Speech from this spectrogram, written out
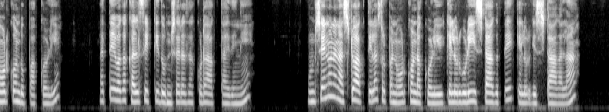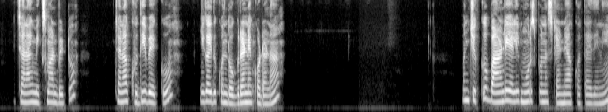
ನೋಡ್ಕೊಂಡು ಉಪ್ಪು ಹಾಕ್ಕೊಳ್ಳಿ. ಮತ್ತು ಇವಾಗ ಕಲಸಿಟ್ಟಿದ್ದು ಹುಣಸೆ ರಸ ಕೂಡ ಹಾಕ್ತಾಯಿದ್ದೀನಿ ಹುಣಸೆನೂ ನಾನು ಅಷ್ಟು ಹಾಕ್ತಿಲ್ಲ, ಸ್ವಲ್ಪ ನೋಡ್ಕೊಂಡು ಹಾಕ್ಕೊಳ್ಳಿ. ಕೆಲವ್ರಿಗೆ ಹುಳಿ ಇಷ್ಟ ಆಗುತ್ತೆ, ಕೆಲವ್ರಿಗೆ ಇಷ್ಟ ಆಗಲ್ಲ. ಚೆನ್ನಾಗಿ ಮಿಕ್ಸ್ ಮಾಡಿಬಿಟ್ಟು ಚೆನ್ನಾಗಿ ಕುದಿಬೇಕು. ಈಗ ಇದಕ್ಕೊಂದು ಒಗ್ಗರಣೆ ಕೊಡೋಣ. ಒಂದು ಚಿಕ್ಕ ಬಾಣಲಿಯಲ್ಲಿ ಮೂರು ಸ್ಪೂನಷ್ಟು ಎಣ್ಣೆ ಹಾಕ್ಕೋತಾ ಇದ್ದೀನಿ.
